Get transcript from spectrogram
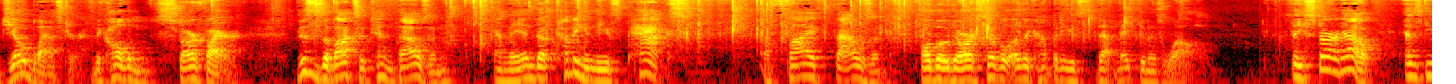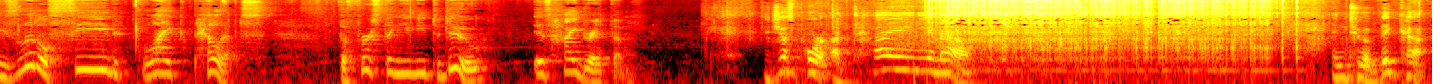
Gel Blaster. They call them Starfire. This is a box of 10,000 and they end up coming in these packs of 5,000, although there are several other companies that make them as well. They start out as these little seed-like pellets. The first thing you need to do is hydrate them. You just pour a tiny amount into a big cup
